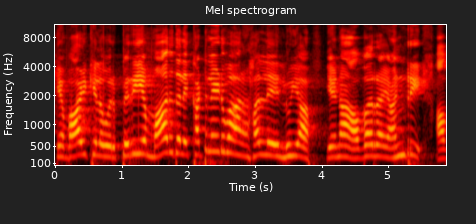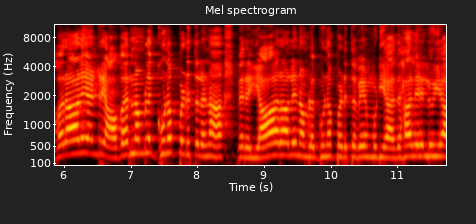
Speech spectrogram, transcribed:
என் வாழ்க்கையில ஒரு பெரிய மாறுதலை கட்டளையிடுவார். ஹalleluya ஏன்னா அவரை அன்றி அவராலே அன்றி அவர் நம்மளை குணப்படுத்தலைன்னா வேற யாராலே நம்மளை குணப்படுத்தவே முடியாது. ஹலே லுயா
